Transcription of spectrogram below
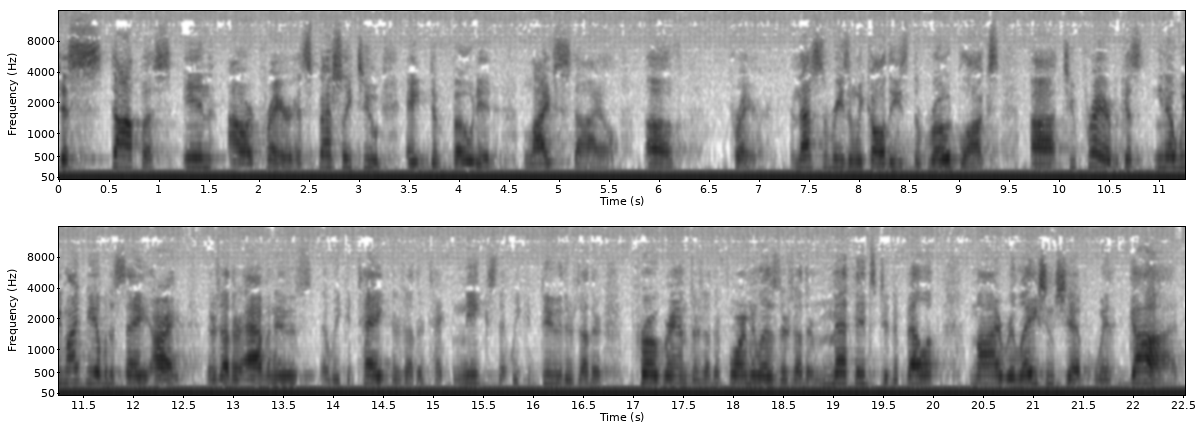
to stop us in our prayer, especially to a devoted lifestyle of prayer. And that's the reason we call these the roadblocks uh, to prayer, because, you know, we might be able to say, all right, there's other avenues that we could take, there's other techniques that we could do, there's other programs, there's other formulas, there's other methods to develop my relationship with God.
